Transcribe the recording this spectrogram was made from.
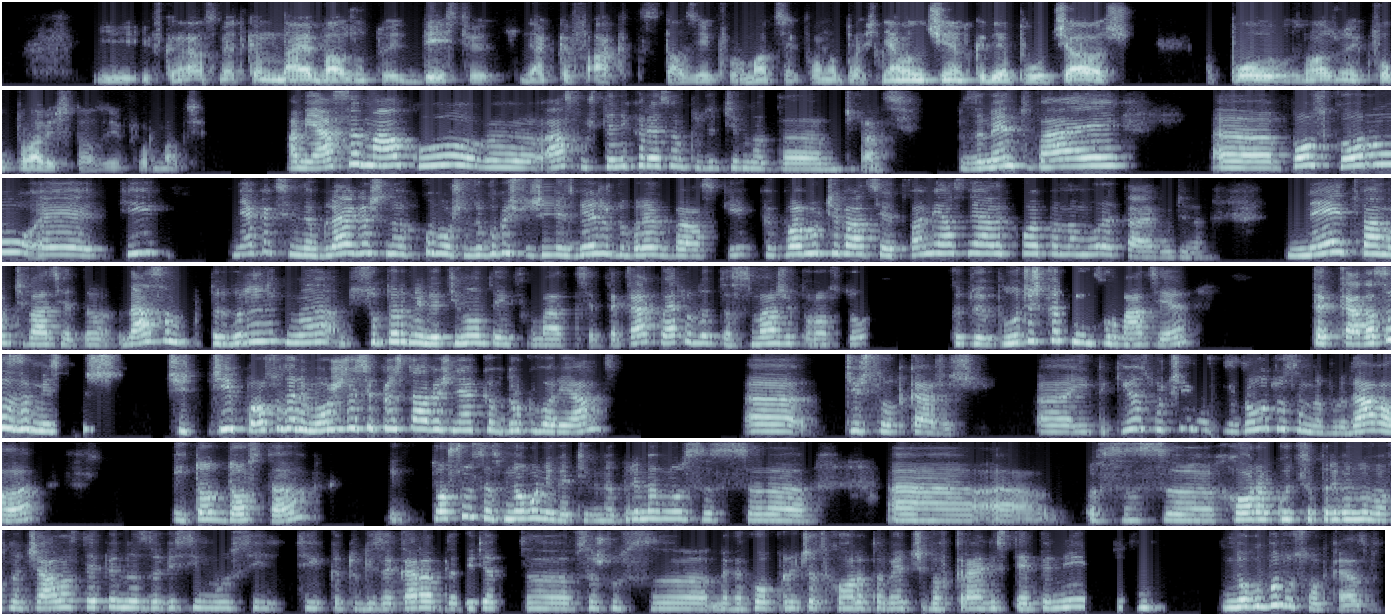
И, и в крайна сметка най-важното е действието, някакъв акт с тази информация, какво направиш. Няма значение откъде я получаваш, а по-важно е какво правиш с тази информация. Ами аз съм малко, аз въобще не харесвам позитивната мотивация. За мен това е а, по-скоро е ти някак си наблягаш на хубаво, ще загубиш, ще изглеждаш добре в баски. Каква мотивация е това? Ми аз няма да ходя на море тая година. Не е това мотивацията. Да, аз съм привърженик на супер негативната информация, така, която да те смаже просто, като я получиш като информация, така да се замислиш, че ти просто да не можеш да си представиш някакъв друг вариант, а, ти ще се откажеш. А, и такива случаи, между другото, съм наблюдавала, и то доста, и точно с много негативна. Примерно с а, а, а, с а, хора, които са примерно в начална степен на зависимост и ти, като ги закарат да видят а, всъщност а, на какво приличат хората вече в крайни степени, много бързо се отказват.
